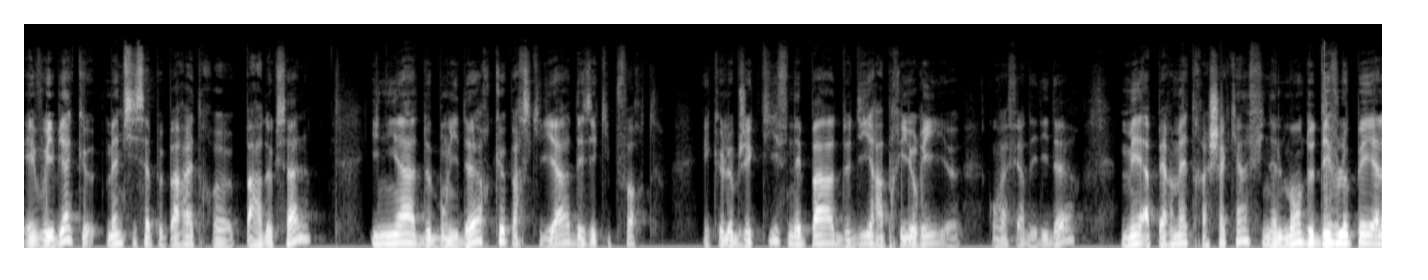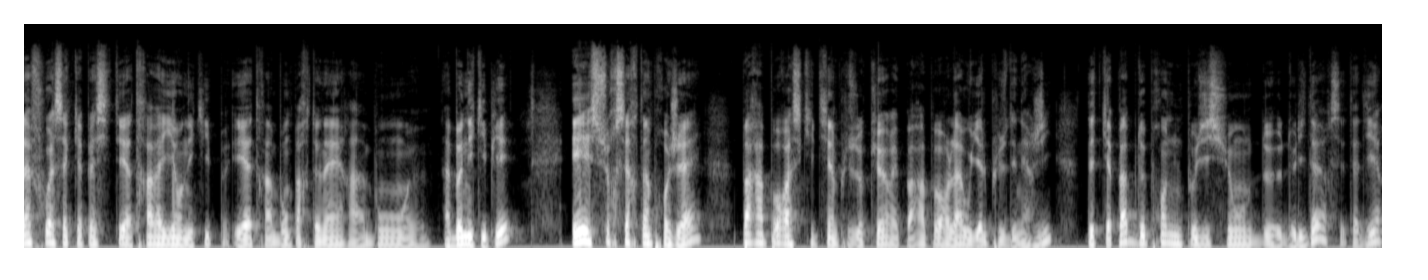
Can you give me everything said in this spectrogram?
Et vous voyez bien que même si ça peut paraître euh, paradoxal, il n'y a de bons leaders que parce qu'il y a des équipes fortes et que l'objectif n'est pas de dire a priori euh, qu'on va faire des leaders, mais à permettre à chacun finalement de développer à la fois sa capacité à travailler en équipe et être un bon partenaire, un bon, euh, un bon équipier, et sur certains projets, par rapport à ce qui tient plus au cœur et par rapport là où il y a le plus d'énergie, d'être capable de prendre une position de, de leader, c'est-à-dire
